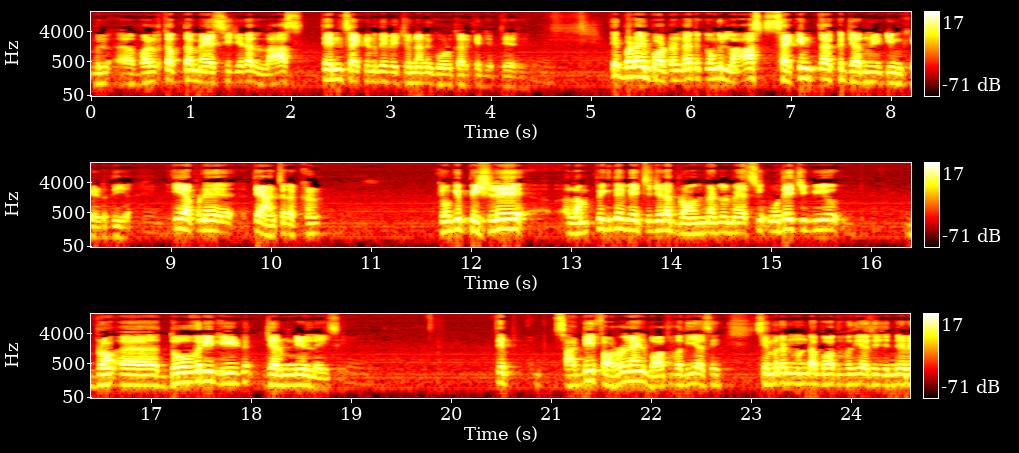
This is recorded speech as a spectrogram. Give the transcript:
ਵਰਲਡ ਕੱਪ ਦਾ ਮੈਚ ਸੀ ਜਿਹੜਾ ਲਾਸਟ 3 ਸੈਕਿੰਡ ਦੇ ਵਿੱਚ ਉਹਨਾਂ ਨੇ ਗੋਲ ਕਰਕੇ ਜਿੱਤੇ ਸੀ। ਤੇ ਬੜਾ ਇੰਪੋਰਟੈਂਟ ਹੈ ਤੇ ਕਿਉਂਕਿ ਲਾਸਟ ਸੈਕਿੰਡ ਤੱਕ ਜਰਮਨੀ ਟੀਮ ਖੇਡਦੀ ਹੈ ਇਹ ਆਪਣੇ ਧਿਆਨ 'ਚ ਰੱਖਣ ਕਿਉਂਕਿ ਪਿਛਲੇ 올림픽 ਦੇ ਵਿੱਚ ਜਿਹੜਾ ਬ੍ਰੌਂਜ਼ ਮੈਡਲ ਮੈਚ ਸੀ ਉਹਦੇ 'ਚ ਵੀ ਉਹ ਬ੍ਰੌ- ਅਹ ਦੋ ਵਾਰੀ ਲੀਡ ਜਰਮਨੀ ਨੇ ਲਈ ਸੀ ਤੇ ਸਾਡੀ ਫਾਰਵਰਡ ਬਹੁਤ ਵਧੀਆ ਸੀ ਸਿਮਰਨ ਮੁੰਡਾ ਬਹੁਤ ਵਧੀਆ ਸੀ ਜਿਨੇ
